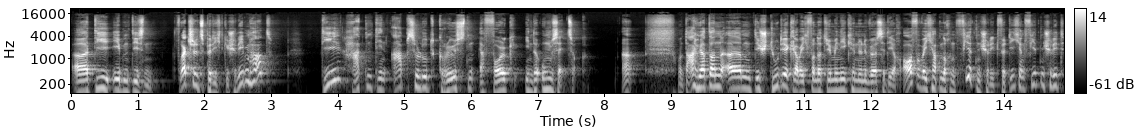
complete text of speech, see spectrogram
äh, die eben diesen Fortschrittsbericht geschrieben hat, die hatten den absolut größten Erfolg in der Umsetzung. Ja. Und da hört dann ähm, die Studie, glaube ich, von der Dominican University auch auf. Aber ich habe noch einen vierten Schritt für dich, einen vierten Schritt,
